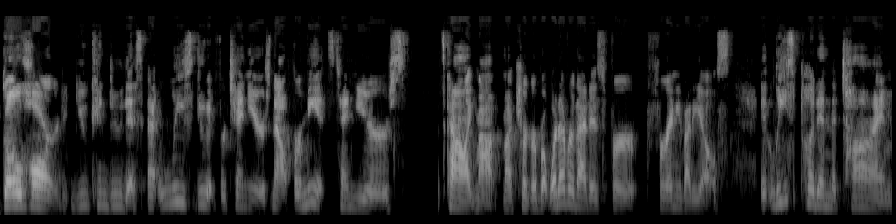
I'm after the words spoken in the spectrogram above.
go hard. You can do this. At least do it for 10 years. Now, for me, it's 10 years. It's kind of like my my trigger, but whatever that is for for anybody else, at least put in the time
